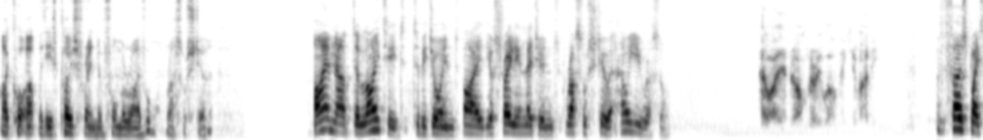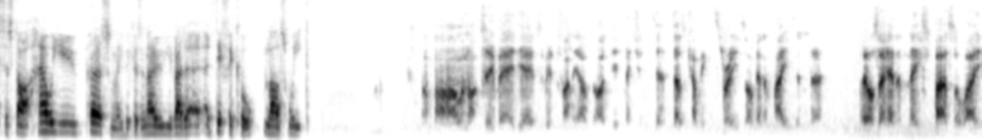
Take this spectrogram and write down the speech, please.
I caught up with his close friend and former rival, Russell Stewart. I am now delighted to be joined by the Australian legend, Russell Stewart. How are you, Russell? How are you, Andrew? I'm very well, thank you, Marty. First place to start, how are you personally? Because I know you've had a, a difficult last week. Oh, well, not too bad. Yeah, it's a bit funny. I, I did mention it does come in threes. I've had a mate, and uh, I also had a niece pass away.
